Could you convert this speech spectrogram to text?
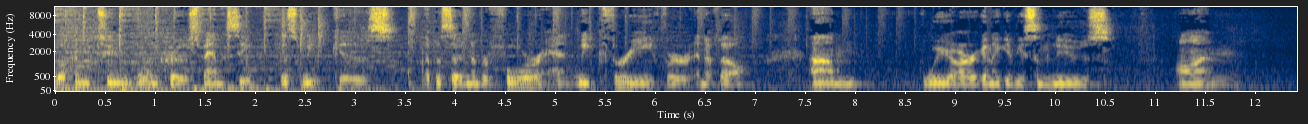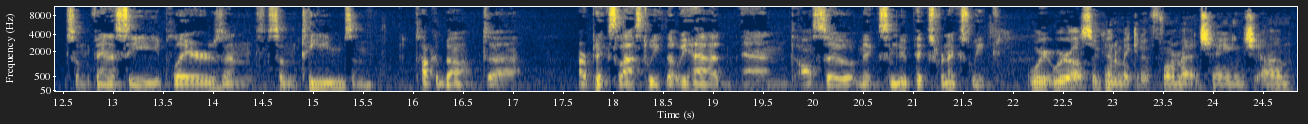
Welcome to Bull and Crows Fantasy. This week is episode number four and week three for NFL. Um, we are going to give you some news on some fantasy players and some teams and talk about uh, our picks last week that we had and also make some new picks for next week. We're, we're also kind of making a format change. Um,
